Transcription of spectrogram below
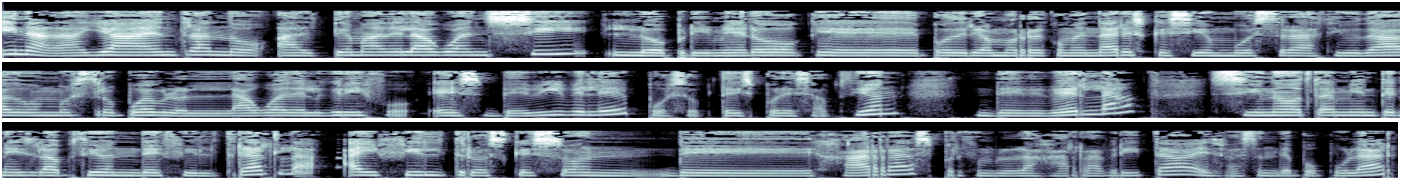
Y nada, ya entrando al tema del agua en sí, lo primero que podríamos recomendar es que si en vuestra ciudad o en vuestro pueblo el agua del grifo es bebible, pues optéis por esa opción de beberla. Si no, también tenéis la opción de filtrarla. Hay filtros que son de jarras, por ejemplo la jarra brita es bastante popular,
